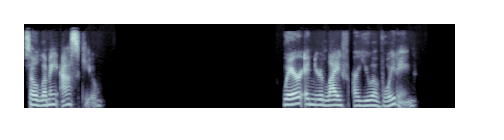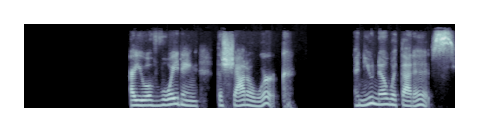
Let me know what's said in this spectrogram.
So let me ask you where in your life are you avoiding? Are you avoiding the shadow work? And you know what that is.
